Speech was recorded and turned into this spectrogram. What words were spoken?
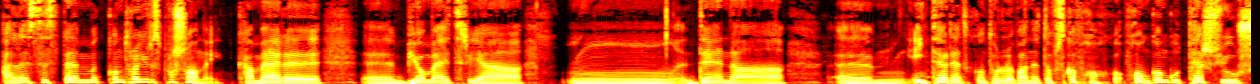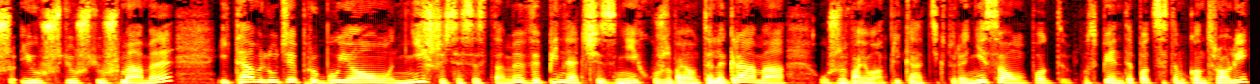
ale system kontroli rozproszonej. Kamery, biometria, mm, DNA, internet kontrolowany, to wszystko w Hongkongu też już, już, już, już mamy i tam ludzie próbują niszczyć te systemy, wypinać się z nich, używają telegrama, używają aplikacji, które nie są pod, podpięte pod system kontroli,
